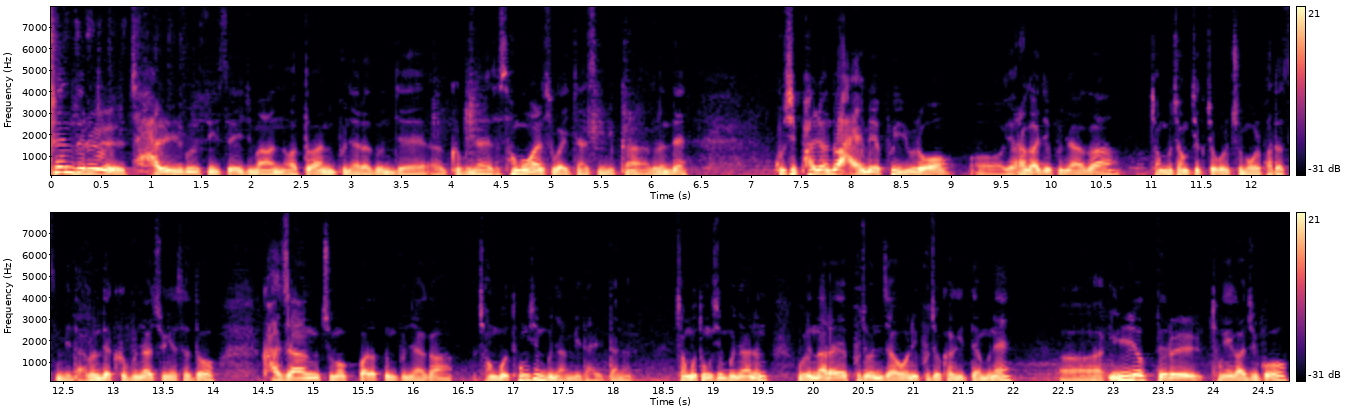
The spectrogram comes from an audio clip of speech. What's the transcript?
트렌드를 잘 읽을 수 있어야지만 어떠한 분야라도 이제 그 분야에서 성공할 수가 있지 않습니까? 그런데 98년도 IMF 이후로 어, 여러 가지 분야가 정부 정책적으로 주목을 받았습니다. 그런데 그 분야 중에서도 가장 주목받았던 분야가 정보통신 분야입니다. 일단은 정보통신 분야는 우리나라의 부존 자원이 부족하기 때문에 어, 인력들을 통해 가지고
